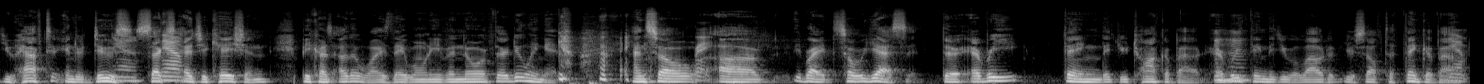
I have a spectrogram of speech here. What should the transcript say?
you have to introduce Yeah, sex yeah. education because otherwise they won't even know if they're doing it. And so, Right. uh, right. So yes, there everything that you talk about, everything that you allow to, yourself to think about, Mm-hmm. Yep.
